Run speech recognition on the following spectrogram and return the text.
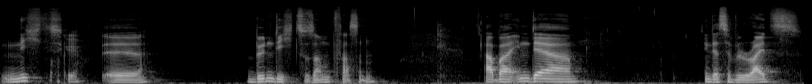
nicht Okay. äh, bündig zusammenfassen. Aber in der, in der Civil Rights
